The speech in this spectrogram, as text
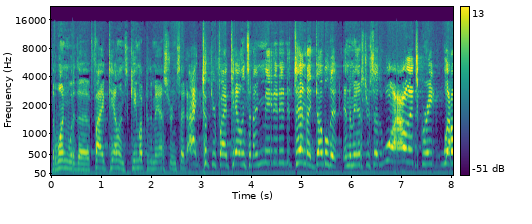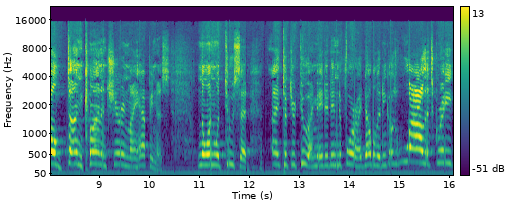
the one with the five talents came up to the master and said, I took your five talents and I made it into ten. I doubled it. And the master says, Wow, that's great. Well done. Come on and share in my happiness. And the one with two said, I took your two. I made it into four. I doubled it. And he goes, Wow, that's great.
